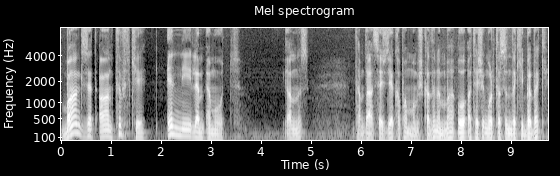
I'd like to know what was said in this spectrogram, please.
Bang zet an tıfl ki enni lem emut. Yalnız tam daha secdeye kapanmamış kadın ama o ateşin ortasındaki bebek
